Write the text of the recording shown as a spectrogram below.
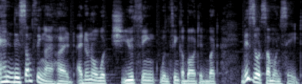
And there's something I heard. I don't know what you think will think about it, but this is what someone said.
